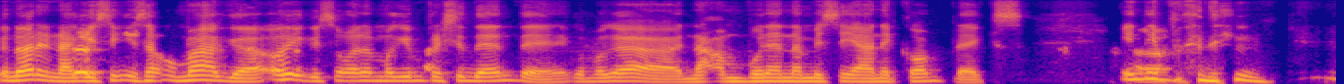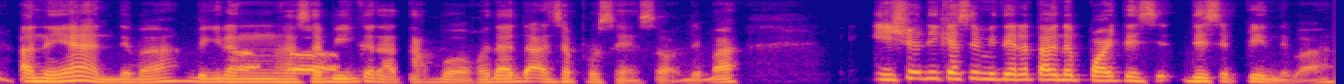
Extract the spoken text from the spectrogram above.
kunwari, nagising isang umaga, oy, gusto ko lang maging presidente. Kumbaga, naambunan na messianic complex. Hindi Ah. pwedeng, ano yan, di ba? Biglang sasabihin ko, tatakbo ako, dadaan sa proseso, di ba? Usually kasi may tinatawag na party discipline, di ba?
